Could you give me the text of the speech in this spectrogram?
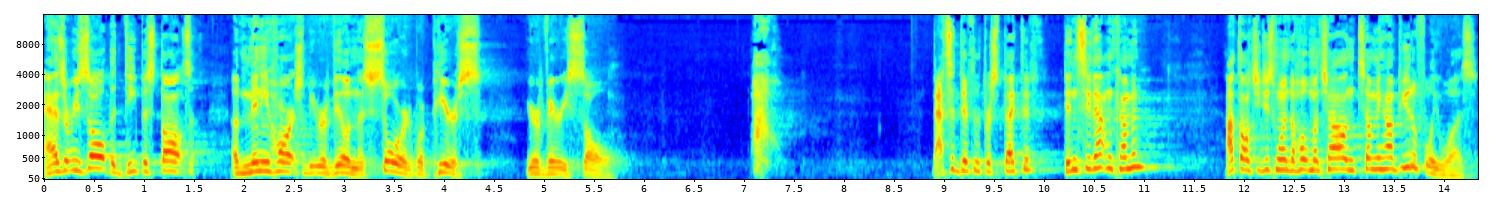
As a result, the deepest thoughts of many hearts will be revealed, and the sword will pierce your very soul. Wow. That's a different perspective. Didn't see that one coming. I thought you just wanted to hold my child and tell me how beautiful he was.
